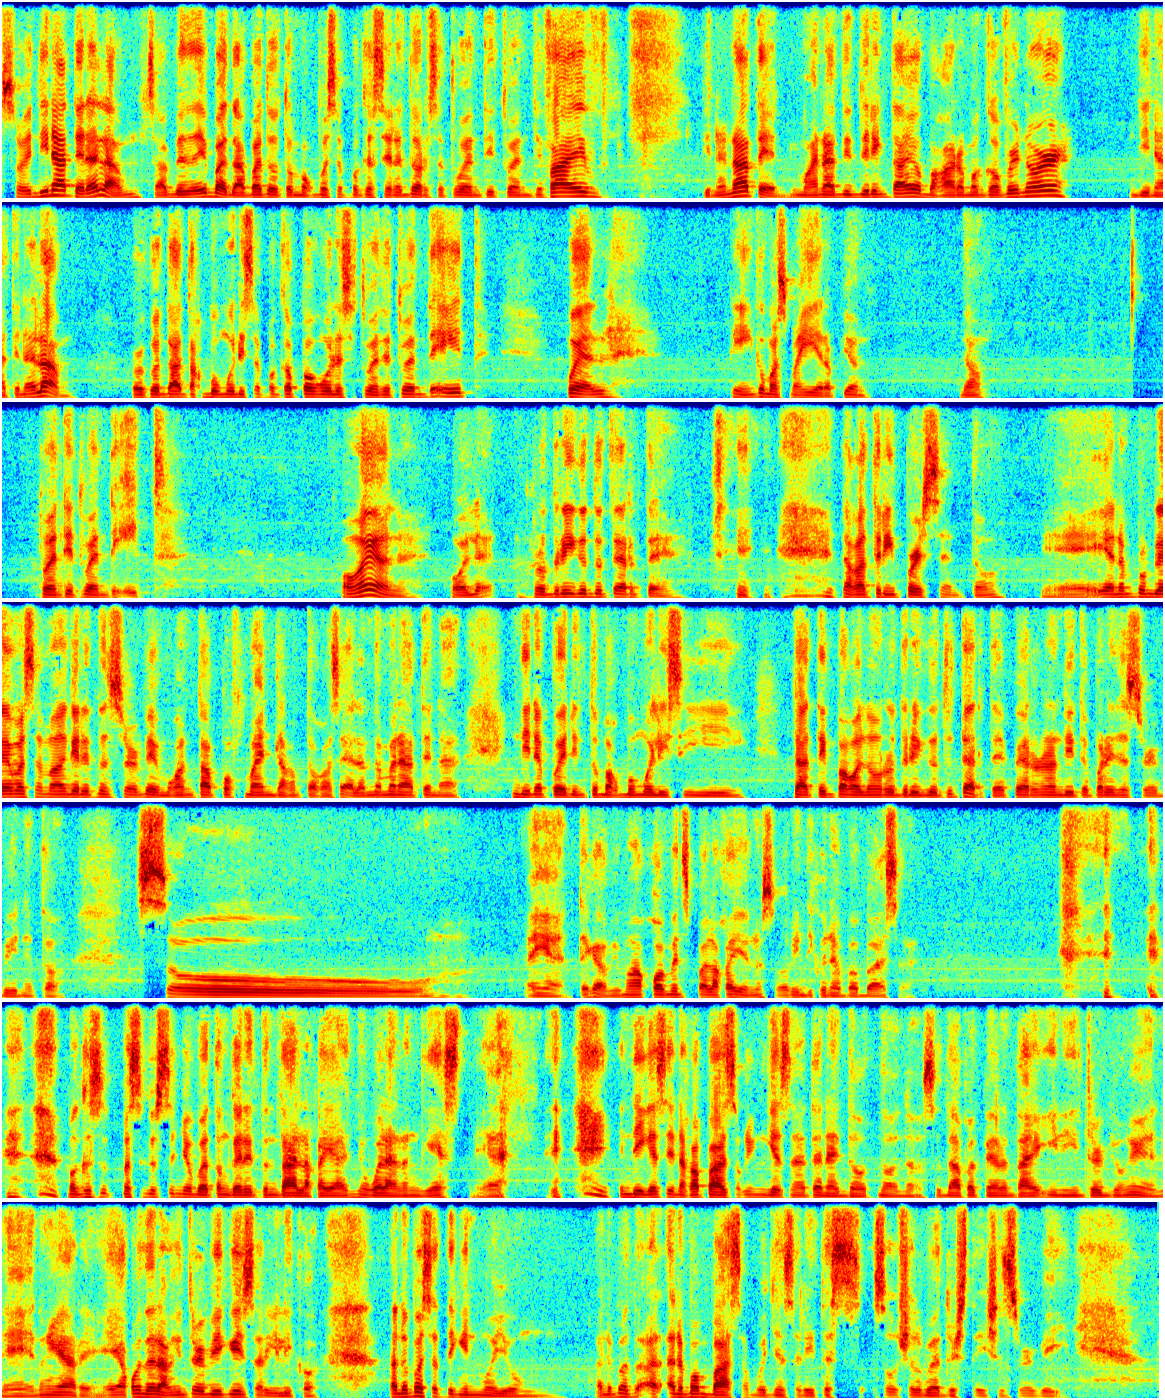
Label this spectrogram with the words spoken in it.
So, hindi natin alam. Sabi ng iba, dapat daw tumakbo sa pagkasenador sa 2025. Tingnan natin. Yung mga nadidinig tayo, baka mag-governor, hindi natin alam. Or kung tatakbo muli sa pagkapangulo sa 2028, well, tingin ko mas mahirap yon No? 2028. O ngayon, Rodrigo Duterte, Naka 3% to. Eh, yan ang problema sa mga ganitong survey. Mukhang top of mind lang to kasi alam naman natin na hindi na pwedeng tumakbo muli si dating Pangulong Rodrigo Duterte pero nandito pa rin sa survey na to. So, ayan. Teka, may mga comments pala kayo. No? Sorry, hindi ko nababasa. Mag, mas gusto nyo ba itong ganitong talakayan? Yung wala ng guest? Ayan. hindi kasi nakapasok yung guest natin, I don't know, no? So, dapat meron tayong in-interview ngayon. Eh, nangyari. Eh, ako na lang, interview ko yung sarili ko. Ano ba sa tingin mo yung, ano ba, ano bang basa mo dyan sa latest social weather station survey?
